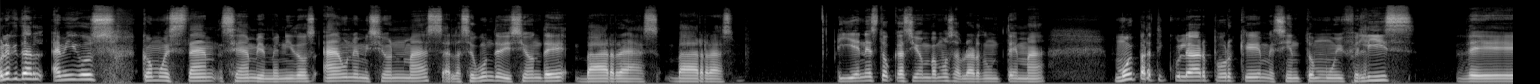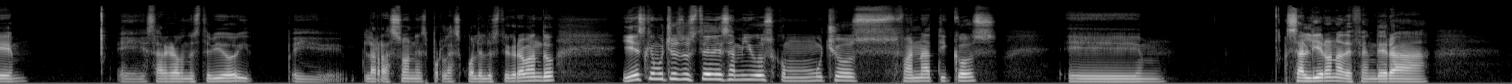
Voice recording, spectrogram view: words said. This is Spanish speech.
Hola, ¿qué tal amigos? ¿Cómo están? Sean bienvenidos a una emisión más, a la segunda edición de Barras, Barras. Y en esta ocasión vamos a hablar de un tema muy particular porque me siento muy feliz de eh, estar grabando este video y eh, las razones por las cuales lo estoy grabando. Y es que muchos de ustedes amigos, como muchos fanáticos, eh, salieron a defender a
